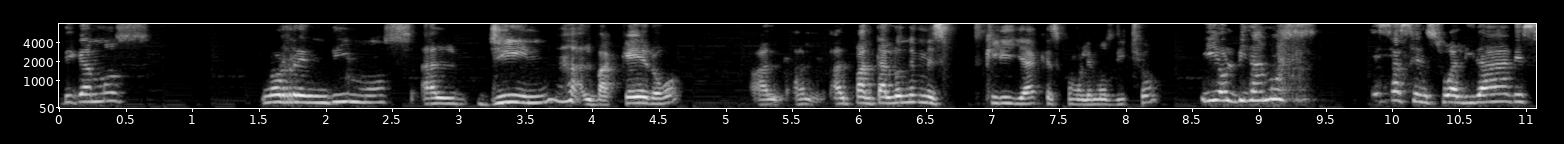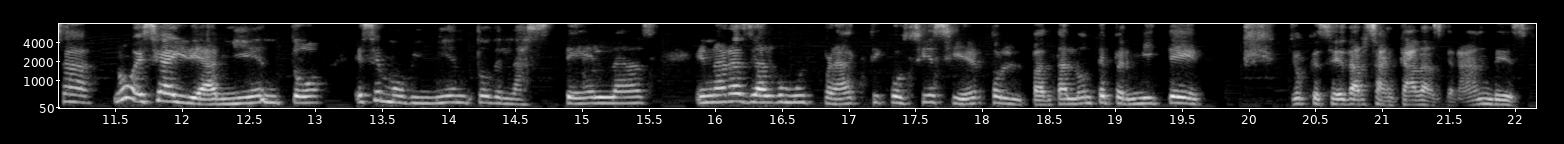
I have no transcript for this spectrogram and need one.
digamos, nos rendimos al jean, al vaquero, al, pantalón de mezclilla, que es como le hemos dicho, y olvidamos esa sensualidad, esa, ¿no? ese aireamiento, ese movimiento de las telas, en aras de algo muy práctico. Sí es cierto, el pantalón te permite, yo qué sé, dar zancadas grandes,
